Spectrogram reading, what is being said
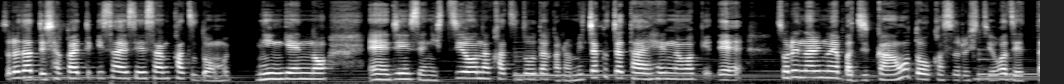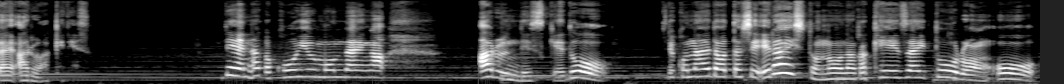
それだって社会的再生産活動も人間の、えー、人生に必要な活動だからめちゃくちゃ大変なわけでそれなりのやっぱ時間を投下する必要は絶対あるわけです。でなんかこういう問題があるんですけどでこの間私偉い人のなんか経済討論を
